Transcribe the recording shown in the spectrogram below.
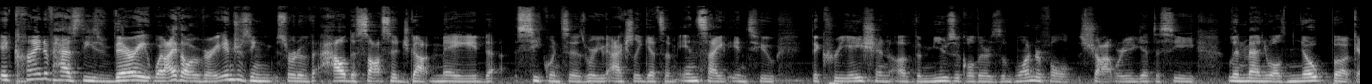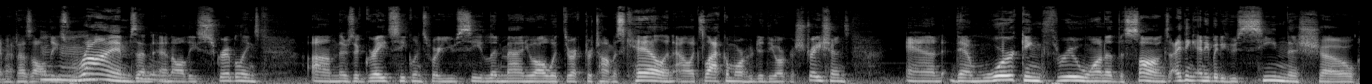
it kind of has these very, what I thought were very interesting, sort of how the sausage got made sequences where you actually get some insight into the creation of the musical. There's a wonderful shot where you get to see Lin Manuel's notebook and it has all these mm-hmm. rhymes and, mm-hmm. and all these scribblings. Um, there's a great sequence where you see Lin Manuel with director Thomas Kail and Alex Lacamoire, who did the orchestrations, and them working through one of the songs. I think anybody who's seen this show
